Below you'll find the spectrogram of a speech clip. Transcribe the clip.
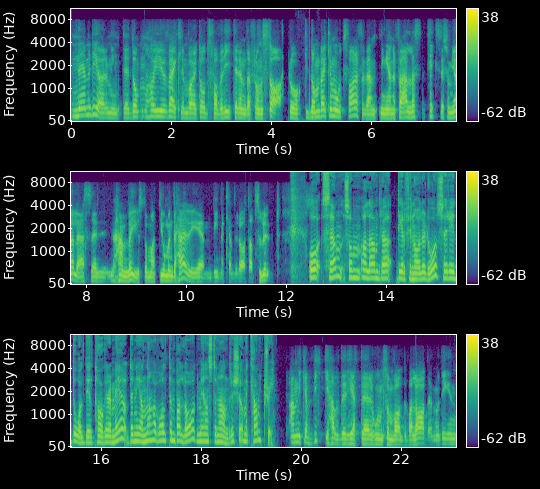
Nej, men det gör de inte. De har ju verkligen varit oddsfavoriter ända från start och de verkar motsvara förväntningarna för alla texter som jag läser handlar just om att jo, men det här är en vinnarkandidat, absolut. Och sen som alla andra delfinaler då så är det idoldeltagare med. Den ena har valt en ballad medan den andra kör med country. Annika Wickihalder heter hon som valde balladen och det är en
